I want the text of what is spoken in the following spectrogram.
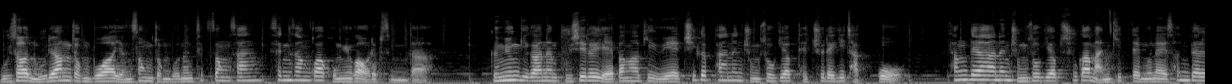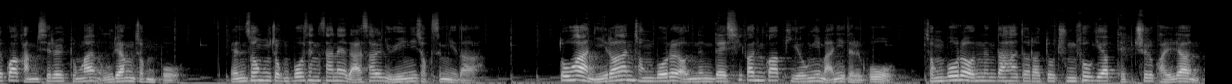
우선 우량 정보와 연성 정보는 특성상 생산과 공유가 어렵습니다. 금융기관은 부실을 예방하기 위해 취급하는 중소기업 대출액이 작고 상대하는 중소기업 수가 많기 때문에 선별과 감시를 통한 우량 정보, 연성 정보 생산에 나설 유인이 적습니다. 또한 이러한 정보를 얻는데 시간과 비용이 많이 들고 정보를 얻는다 하더라도 중소기업 대출 관련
